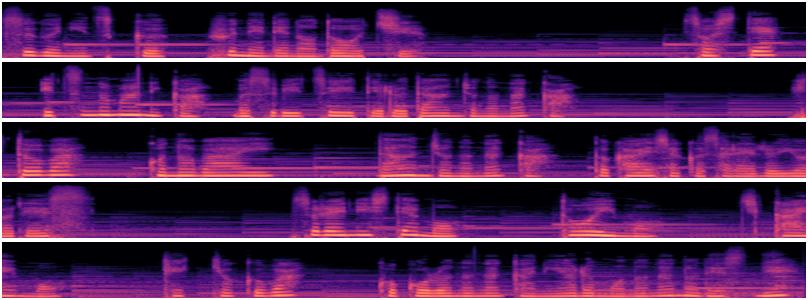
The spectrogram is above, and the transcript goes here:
すぐに着く船での道中。そしていつの間にか結びついている男女の中。人はこの場合、男女の中と解釈されるようです。それにしても、遠いも近いも結局は心の中にあるものなのですね。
